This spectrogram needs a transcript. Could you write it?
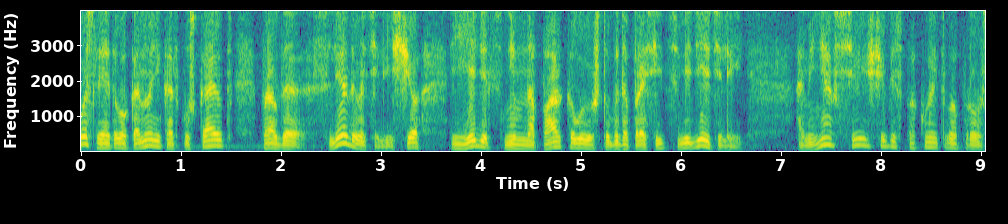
После этого каноника отпускают, правда, следователь еще едет с ним на Парковую, чтобы допросить свидетелей. А меня все еще беспокоит вопрос,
